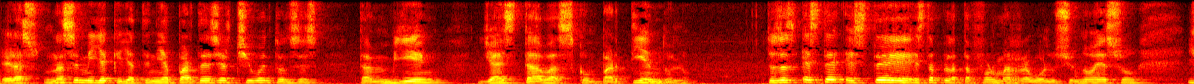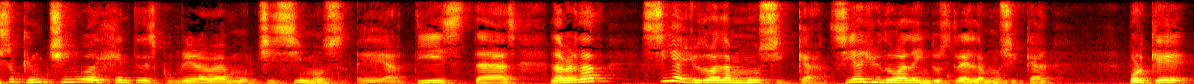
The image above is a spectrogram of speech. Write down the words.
Era una semilla que ya tenía parte de ese archivo, entonces también ya estabas compartiéndolo. Entonces, este, este, esta plataforma revolucionó eso hizo que un chingo de gente descubriera muchísimos eh, artistas. La verdad, sí ayudó a la música, sí ayudó a la industria de la música, porque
